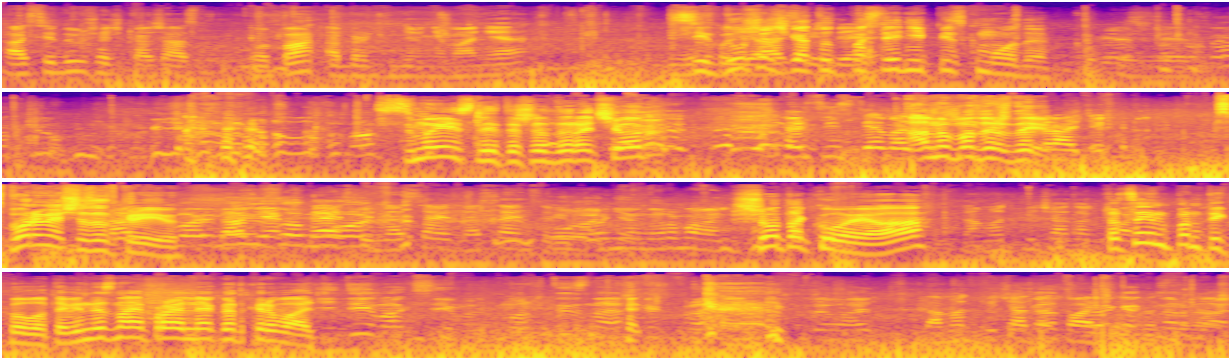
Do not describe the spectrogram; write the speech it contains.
А сидушечка, сейчас. Опа, обратите внимание. Сидушечка Нихуя тут себе. последний писк моди. В смысле, ты что, дурачок? Система А ну, защиты подожди. квадратик. Спорим, я сейчас открою. Там як тести на сайт, на сенсорі. О, не, нормально. Що такое, а? Там відпечаток Та це він понти колоти, він не знає правильно як відкривати. Иди, Максим, может ты знаешь, как правильно открывать. Там відпечаток Открой, пальців как просто нормально.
